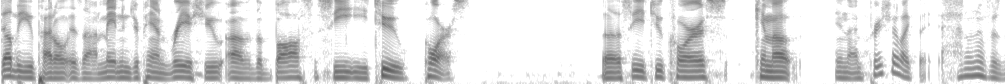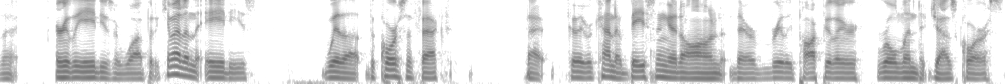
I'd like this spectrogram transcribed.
W pedal, is a made in Japan reissue of the Boss CE2 chorus. The CE2 chorus came out in I'm pretty sure like the I don't know if it was the early 80s or what, but it came out in the 80s with uh, the chorus effect that they were kind of basing it on their really popular Roland jazz chorus,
